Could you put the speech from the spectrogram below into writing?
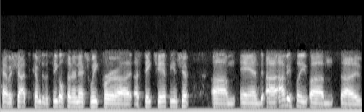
have a shot to come to the Siegel Center next week for uh, a state championship. Um, and uh, obviously, um, uh,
